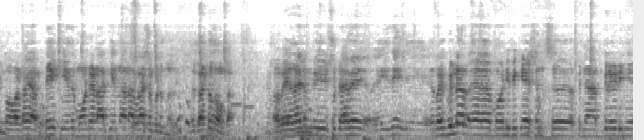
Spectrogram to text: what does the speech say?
ഇപ്പൊ വളരെ അപ്ഡേറ്റ് ചെയ്ത് മോഡേൺ ആക്കി എന്നാണ് അവകാശപ്പെടുന്നത്. കണ്ടു നോക്കാം. അപ്പൊ ഏതായാലും വി ഷുഡ് ഹാവ് എ ഇത് റെഗുലർ മോഡിഫിക്കേഷൻസ് പിന്നെ അപ്ഗ്രേഡിങ്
